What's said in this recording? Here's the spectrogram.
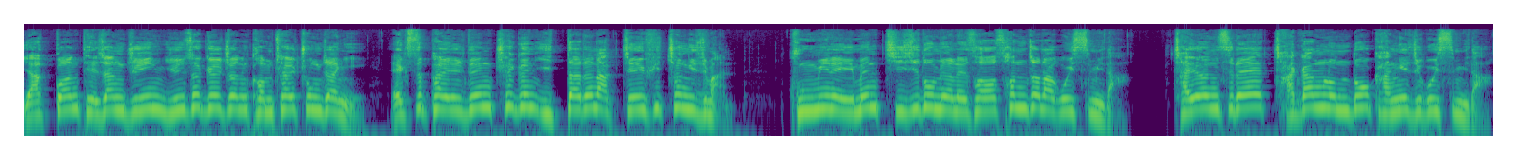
야권 대장주인 윤석열 전 검찰총장이 엑스파일 등 최근 잇따른 악재의 휘청이지만 국민의힘은 지지도 면에서 선전하고 있습니다. 자연스레 자강론도 강해지고 있습니다.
